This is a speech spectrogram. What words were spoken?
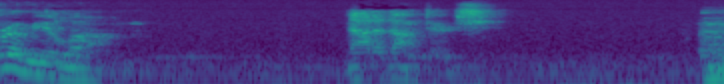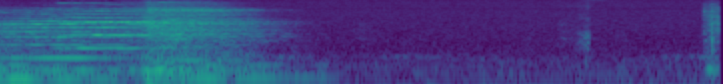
Fremulon. Not a doctor.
